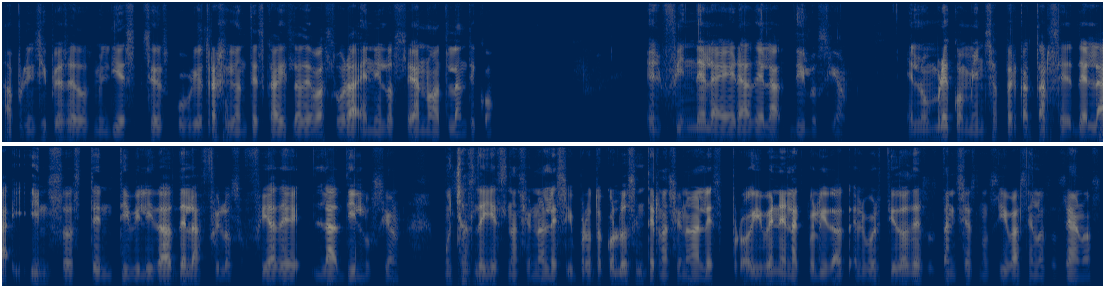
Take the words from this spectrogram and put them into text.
A principios de 2010 se descubrió otra gigantesca isla de basura en el Océano Atlántico. El fin de la era de la dilución. El hombre comienza a percatarse de la insostenibilidad de la filosofía de la dilución. Muchas leyes nacionales y protocolos internacionales prohíben en la actualidad el vertido de sustancias nocivas en los océanos.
